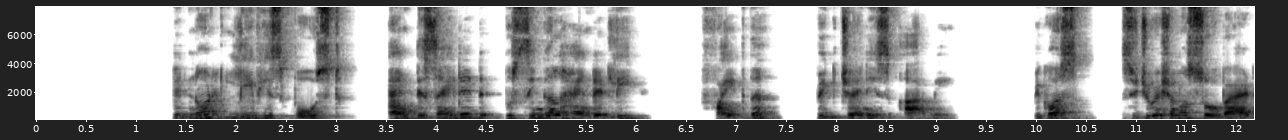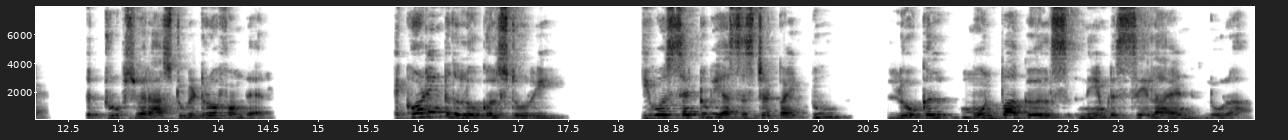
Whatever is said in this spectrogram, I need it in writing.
did not leave his post and decided to single handedly fight the big Chinese army. Because the situation was so bad, the troops were asked to withdraw from there. According to the local story, he was said to be assisted by two local Monpa girls named Sela and Noora.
